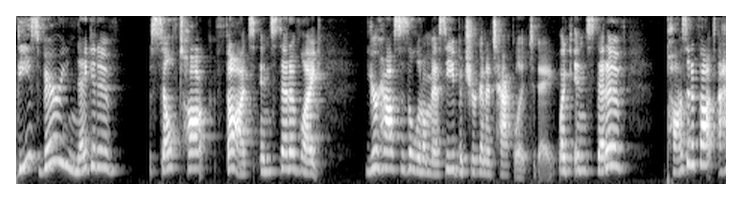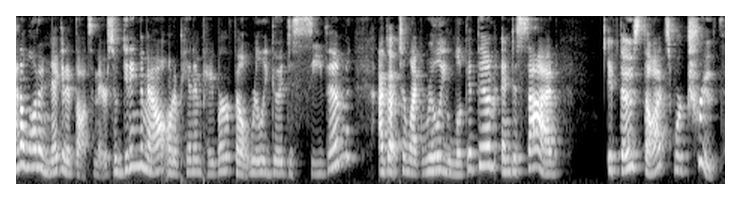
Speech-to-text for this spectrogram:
these very negative self talk thoughts instead of like, your house is a little messy, but you're going to tackle it today. Like instead of positive thoughts, I had a lot of negative thoughts in there. So getting them out on a pen and paper felt really good to see them. I got to like really look at them and decide if those thoughts were truth.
